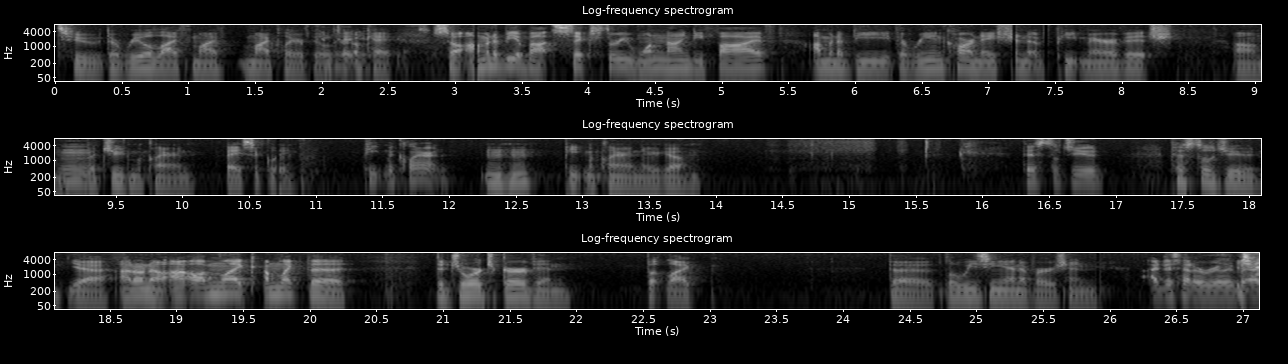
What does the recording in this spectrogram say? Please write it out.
to the real life my my player builder. Continue, Okay, yes. so I'm gonna be about 6'3", 195. I'm gonna be the reincarnation of Pete Maravich, um, Hmm. but Jude McLaren, basically. Pete McLaren, Mhm. Pete McLaren. There you go. Pistol Jude. Pistol Jude. Yeah, I don't know. I, I'm like I'm like the the George Gervin, but like the Louisiana version. I just had a really bad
